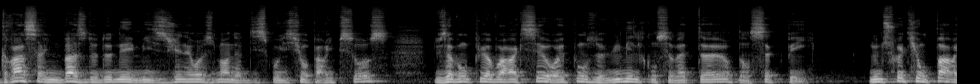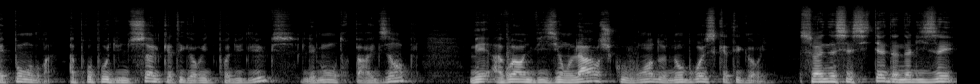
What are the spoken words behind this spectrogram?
Grâce à une base de données mise généreusement à notre disposition par Ipsos, nous avons pu avoir accès aux réponses de 8000 consommateurs dans 7 pays. Nous ne souhaitions pas répondre à propos d'une seule catégorie de produits de luxe, les montres par exemple, mais avoir une vision large couvrant de nombreuses catégories. Cela nécessitait d'analyser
